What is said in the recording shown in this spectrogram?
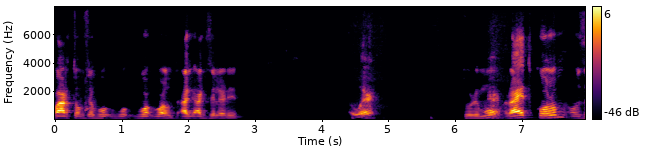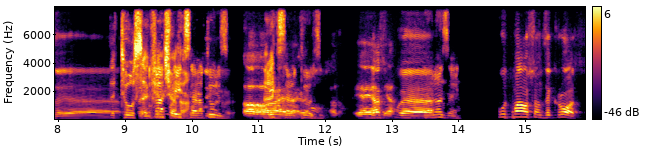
part of the wo- wo- wo- world auxiliary where? to remove yeah. right column of the uh, the tool section. Oh, oh right, right. Right. Yeah, yeah, Just, yeah. Uh, no, no, put mouse on the cross.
